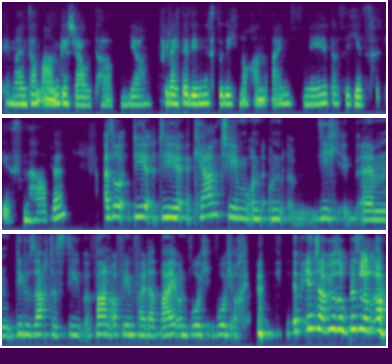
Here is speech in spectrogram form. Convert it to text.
gemeinsam angeschaut haben. Ja, vielleicht erinnerst du dich noch an eins mehr, das ich jetzt vergessen habe. Also die, die Kernthemen und, und die ich, ähm, die du sagtest, die waren auf jeden Fall dabei und wo ich, wo ich auch im Interview so ein bisschen drauf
